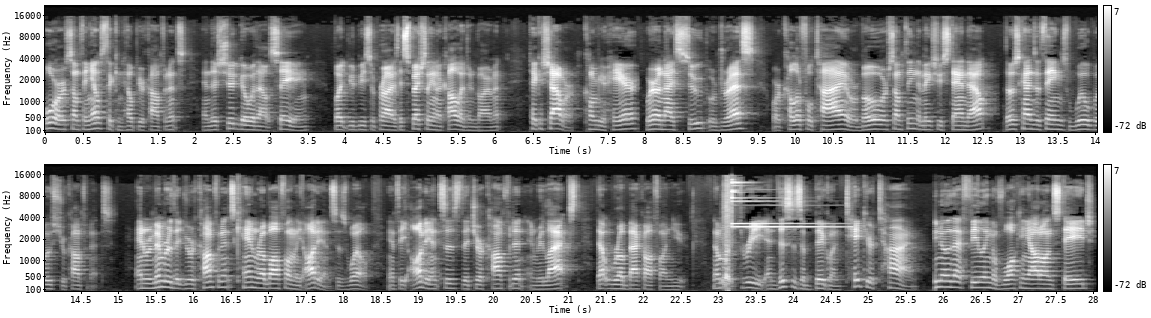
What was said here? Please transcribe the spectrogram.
or something else that can help your confidence, and this should go without saying, but you'd be surprised, especially in a college environment. Take a shower, comb your hair, wear a nice suit or dress, or a colorful tie or bow or something that makes you stand out. Those kinds of things will boost your confidence. And remember that your confidence can rub off on the audience as well. And if the audience is that you're confident and relaxed, that will rub back off on you. Number three, and this is a big one, take your time. You know that feeling of walking out on stage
